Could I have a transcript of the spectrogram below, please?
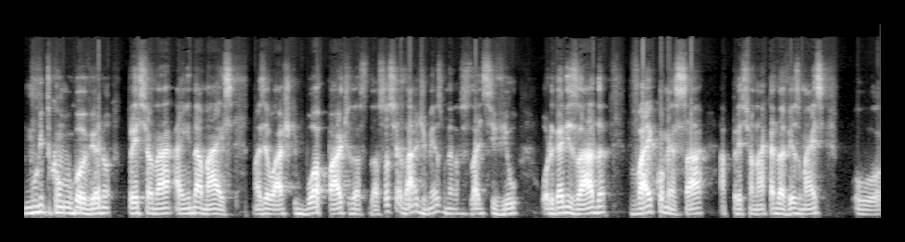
muito como o governo pressionar ainda mais, mas eu acho que boa parte da, da sociedade mesmo, né, da sociedade civil organizada, vai começar a pressionar cada vez mais o,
